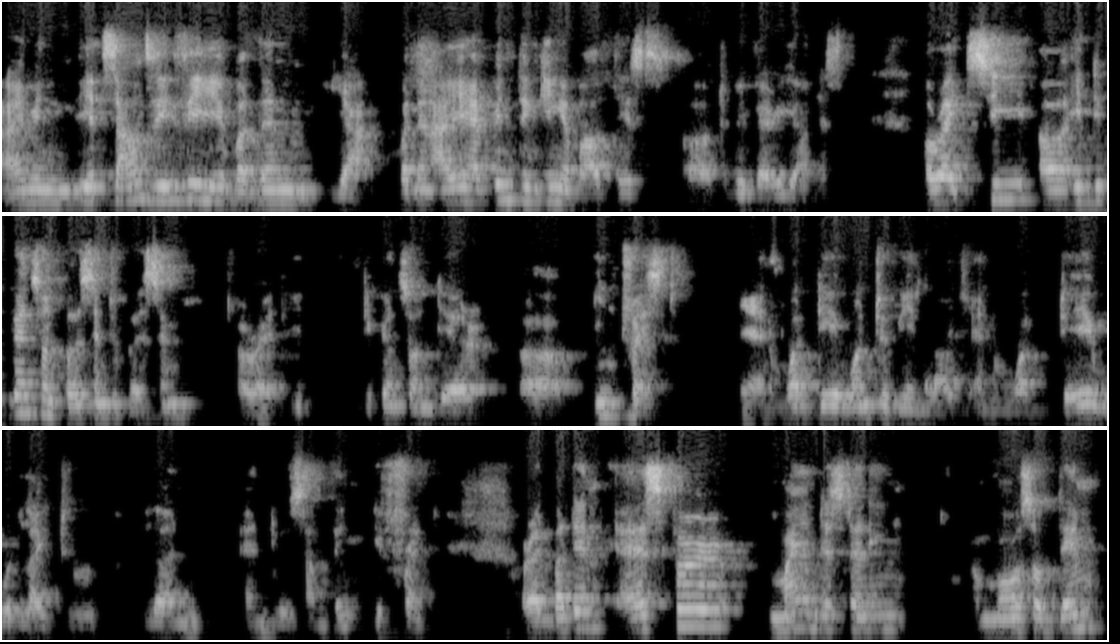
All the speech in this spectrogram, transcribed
I mean, it sounds easy, but then, yeah, but then I have been thinking about this, uh, to be very honest. All right, see, uh, it depends on person to person. All right, it depends on their uh, interest, yeah. what they want to be in life, and what they would like to learn and do something different. All right, but then as per my understanding, most of them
